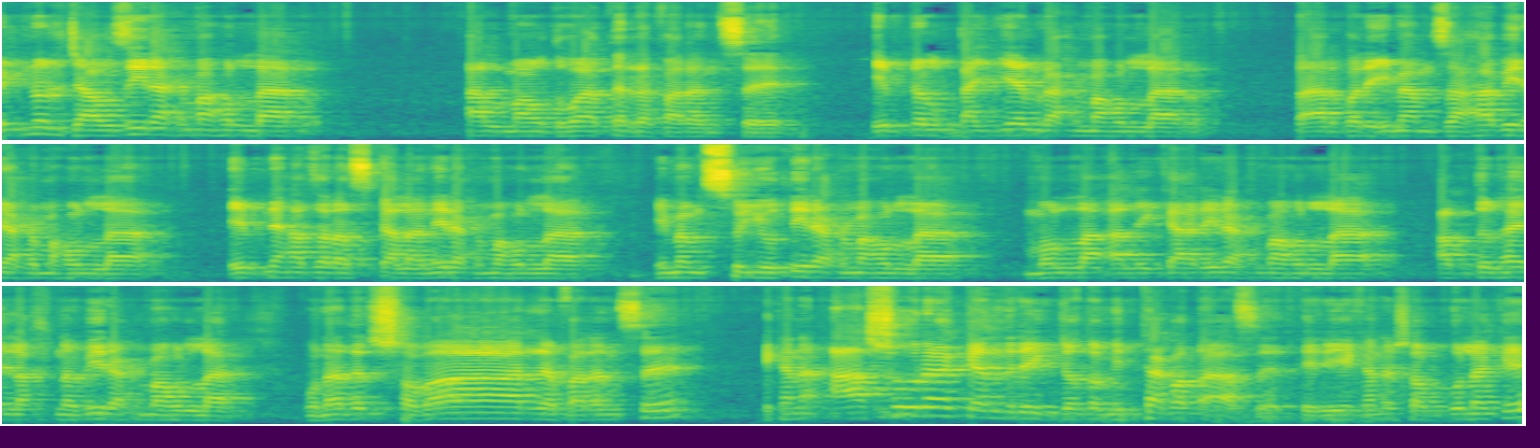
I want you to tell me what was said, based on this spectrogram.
ইবনুল জাউজি রাহেমাহুল্লার আল মাউদুয়াতের রেফারেন্সে ইবনুল কাইয়্যেম রাহমাহুল্লার তারপরে ইমাম জাহাবি রাহমাহুল্লাহ ইবনে হাজার আসকালানি রাহমাহুল্লাহ, ইমাম সৈয়দি রাহমাহুল্লাহ, মোল্লা আলী কারি রাহমাহুল্লাহ, আব্দুল হাই লখনবী রাহমাহুল্লাহ ওনাদের সবার রেফারেন্সে এখানে আশুরা কেন্দ্রিক যত মিথ্যা কথা আছে, তিনি এখানে সবগুলাকে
